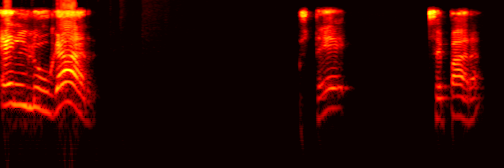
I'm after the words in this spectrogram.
en lugar, usted se para,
